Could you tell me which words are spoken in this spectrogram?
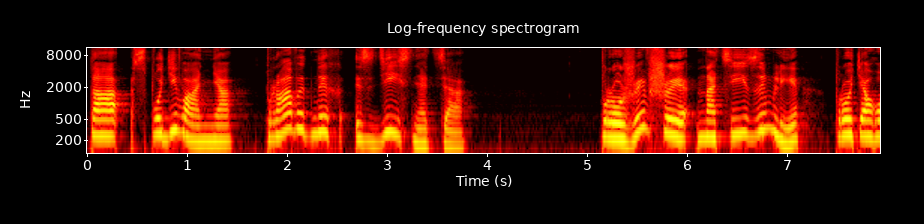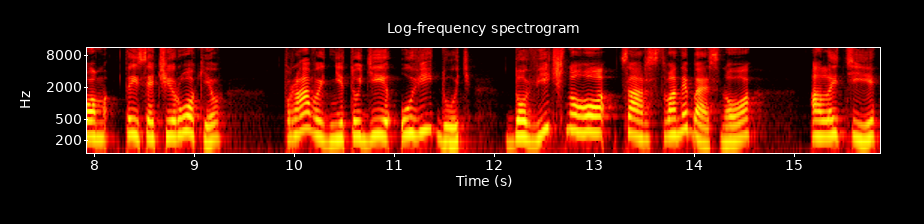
та сподівання праведних здійсняться. Проживши на цій землі протягом тисячі років, праведні тоді увійдуть до вічного Царства Небесного, але ті,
